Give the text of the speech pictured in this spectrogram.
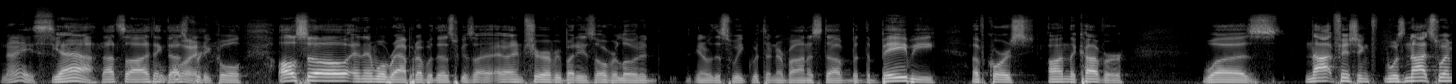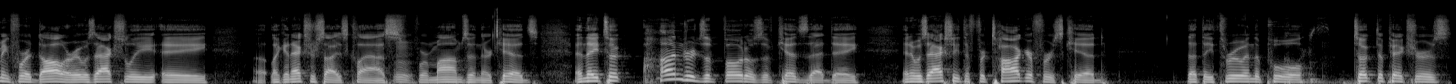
Nice. Yeah, that's all. I think Oh, that's boy. pretty cool. Also, and then we'll wrap it up with this because I, I'm sure everybody's overloaded, you know, this week with the Nirvana stuff. But the baby, of course, on the cover was not fishing, was not swimming for a dollar. It was actually a uh, like an exercise class for moms and their kids, and they took hundreds of photos of kids that day, and it was actually the photographer's kid that they threw in the pool, took the pictures,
